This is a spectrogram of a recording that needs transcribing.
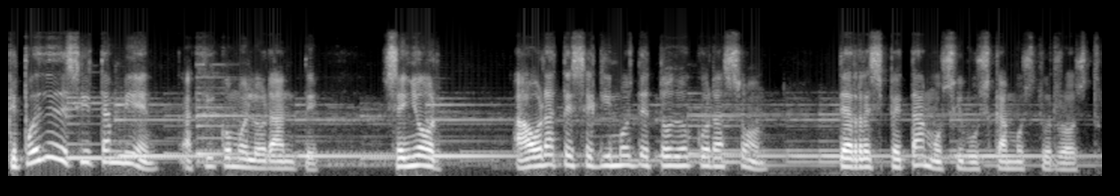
Que puede decir también, aquí como el orante, Señor, Ahora te seguimos de todo corazón, te respetamos y buscamos tu rostro.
